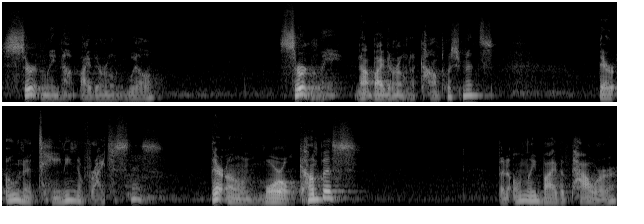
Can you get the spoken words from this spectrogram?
Certainly not by their own will. Certainly not by their own accomplishments their own attaining of righteousness, their own moral compass, but only by the power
